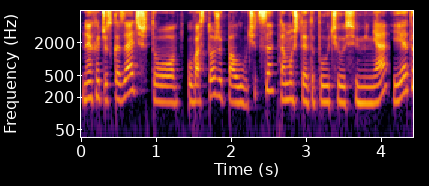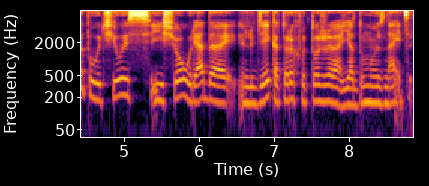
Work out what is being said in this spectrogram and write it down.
Но я хочу сказать, что у вас тоже получится, потому что это получилось у меня, и это получилось еще у ряда людей, которых вы тоже, я думаю, знаете.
